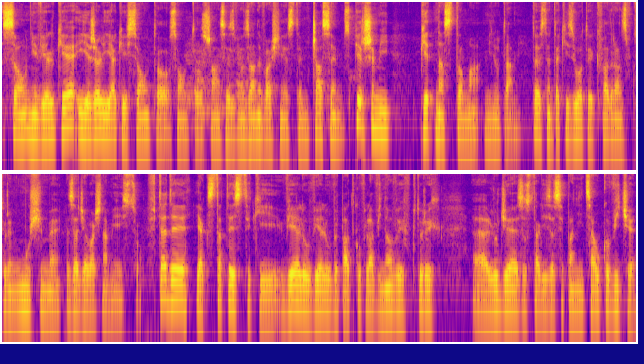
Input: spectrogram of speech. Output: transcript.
są niewielkie i jeżeli jakieś są, to są to szanse związane właśnie z tym czasem, z pierwszymi 15 minutami. To jest ten taki złoty kwadrans, w którym musimy zadziałać na miejscu. Wtedy, jak statystyki wielu, wielu wypadków lawinowych, w których e, ludzie zostali zasypani całkowicie,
